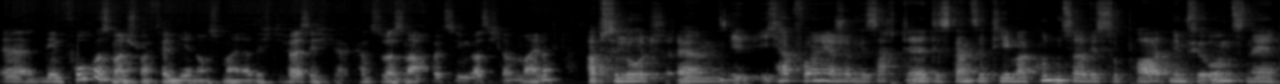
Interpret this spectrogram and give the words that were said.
äh, den Fokus manchmal verlieren aus meiner Sicht. Ich weiß nicht, kannst du das nachvollziehen, was ich damit meine? Absolut. Ähm, ich habe vorhin ja schon gesagt, äh, das ganze Thema Kundenservice Support nimmt für uns eine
